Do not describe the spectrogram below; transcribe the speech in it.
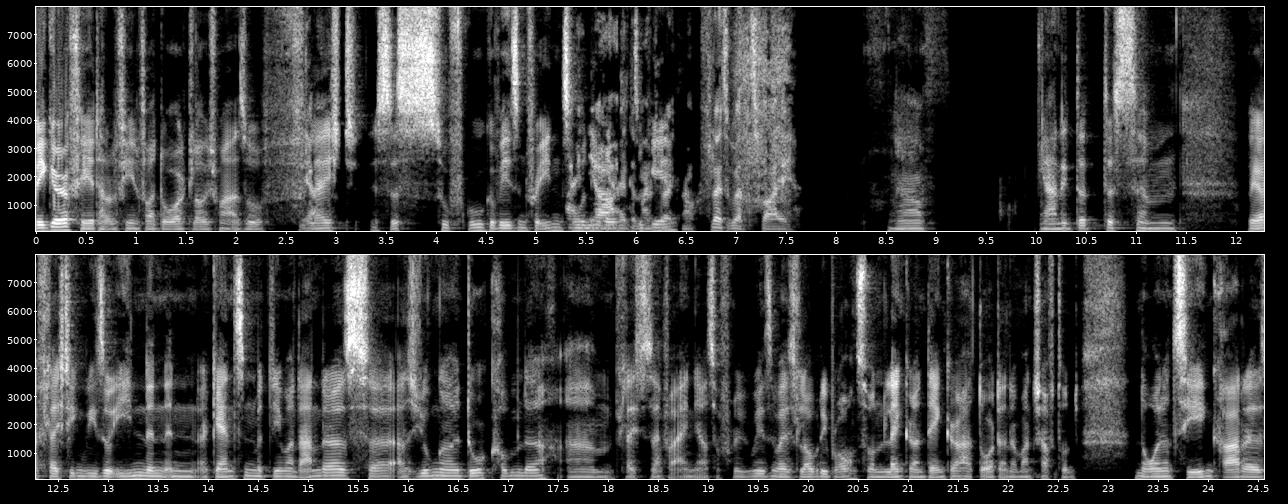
Bigger fehlt halt auf jeden Fall dort, glaube ich mal. Also vielleicht ja. ist es zu früh gewesen für ihn, so Ein Jahr hätte man gehen. Vielleicht, noch, vielleicht sogar zwei. Ja. Ja, das, das ähm, wäre vielleicht irgendwie so ihn in, in ergänzen mit jemand anderes äh, als junge, durchkommende. Ähm, vielleicht ist es einfach ein Jahr zu früh gewesen, weil ich glaube, die brauchen so einen Lenker und Denker hat dort in der Mannschaft und 9 und 10 gerade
